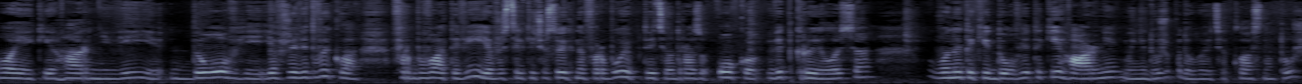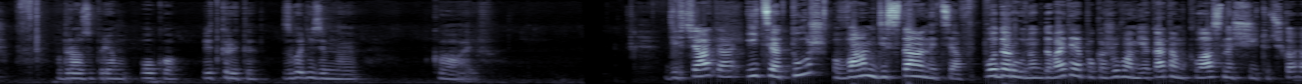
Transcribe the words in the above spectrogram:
Ой, які гарні вії, довгі. Я вже відвикла фарбувати вії, я вже стільки часу їх не фарбую. Подивіться, одразу око відкрилося. Вони такі довгі, такі гарні. Мені дуже подобається. Класна туш. Одразу прям око відкрите. Згодні зі мною. Кайф. Дівчата, і ця туш вам дістанеться в подарунок. Давайте я покажу вам, яка там класна щіточка.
